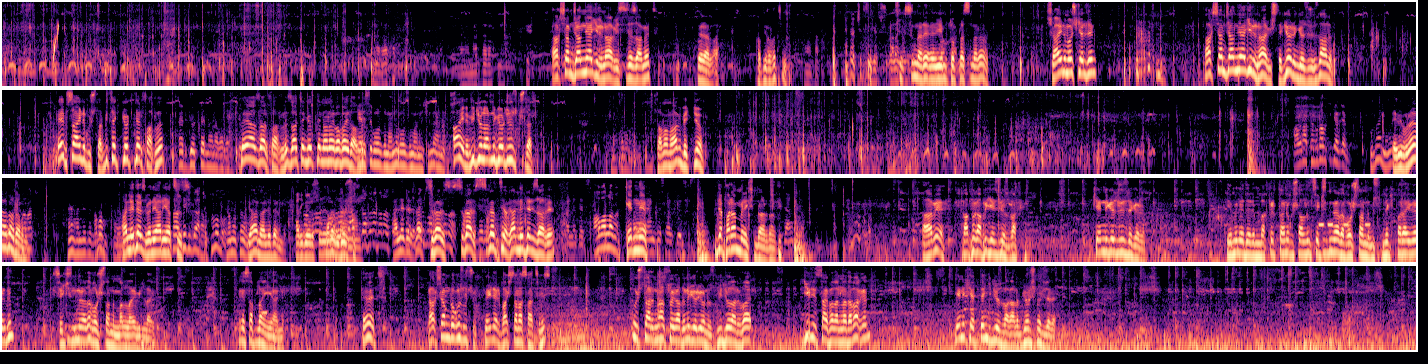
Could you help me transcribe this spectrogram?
Şunları atar. Hayvanlar da bakmıyor. Akşam canlıya girin abi size zahmet. Ver abi al. Kapıyı kapatayım mı? Ya çıksın gel şu kalan. Çıksınlar ya, yemi toplasınlar abi. Şahin'im hoş geldin. Akşam canlıya girin abi işte. Görün gözünüzle alın. Hepsi aynı kuşlar. Bir tek gökler farklı. Hep göklerin ana baba. Beyazlar farklı. Zaten göklerin anayı babayı da aldık. Gerisi boz dumanlı, boz dumanlı kirli aynı kuş. Aynı videolarını gördüğünüz kuşlar. Tamam abi bekliyorum. Abi geleceksin? Buradayım ben. Evi buraya abi adamın. He hallederiz. Tamam. Tamam Hallederiz beni yarın Sana yatırız. 8 lira atacağım tamam mı? tamam. tamam. Yarın hallederim ben. Hadi görüşürüz. Tamam görüşürüz. Hallederiz lan. Sıkarız, sıkarız. Sıkıntı yok. Hallederiz abi. Hallederiz. Ha valla mı? Kendine. Ayağınıza sağlık görüşürüz. Bir de param verek şimdi Arda abi. Canınız sağ olsun. Abi kapı kapı geziyoruz bak. Kendi gözünüzle görün. Yemin ederim bak 40 tane kuş aldım 8 bin lira da borçlandım. Üstündeki parayı verdim. 8 bin lira da borçlandım vallahi billahi. Hesaplayın yani. Evet. Akşam 9.30 beyler başlama saatimiz. Kuşların nasıl oynadığını görüyorsunuz. Videoları var. Girin sayfalarına da bakın. Yeni Ket'ten gidiyoruz bakalım. Görüşmek üzere.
